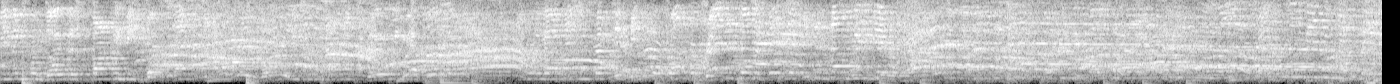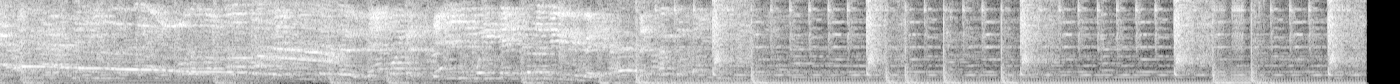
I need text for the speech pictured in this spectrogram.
even from Dover's back as he drops down.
